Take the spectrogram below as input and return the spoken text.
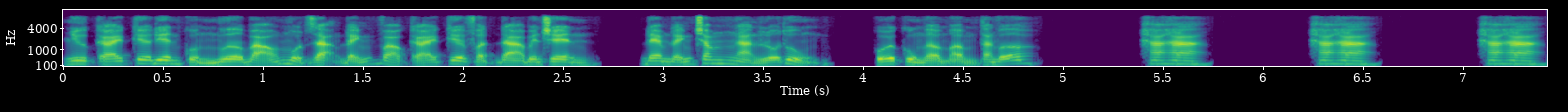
như cái kia điên cuồng mưa báo một dạng đánh vào cái kia phật đà bên trên, đem đánh trăm ngàn lỗ thủng, cuối cùng ầm ầm tan vỡ. Ha ha ha ha ha ha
